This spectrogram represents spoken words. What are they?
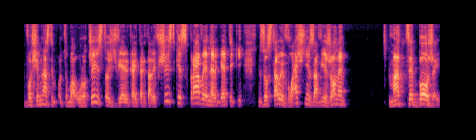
W 18 to była uroczystość wielka i tak dalej. Wszystkie sprawy energetyki zostały właśnie zawierzone Matce Bożej.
